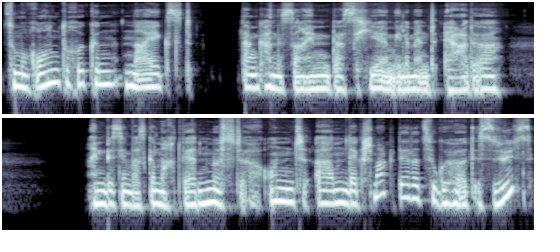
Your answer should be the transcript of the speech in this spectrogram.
zum Rundrücken neigst, dann kann es sein, dass hier im Element Erde ein bisschen was gemacht werden müsste. Und ähm, der Geschmack, der dazu gehört, ist süß.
